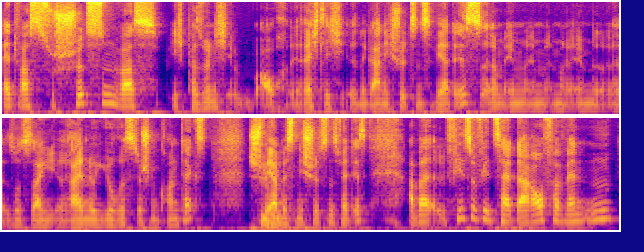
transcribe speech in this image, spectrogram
etwas zu schützen, was ich persönlich auch rechtlich äh, gar nicht schützenswert ist, ähm, im, im, im, äh, sozusagen rein juristischen Kontext, schwer mhm. bis nicht schützenswert ist, aber viel zu viel Zeit darauf verwenden,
